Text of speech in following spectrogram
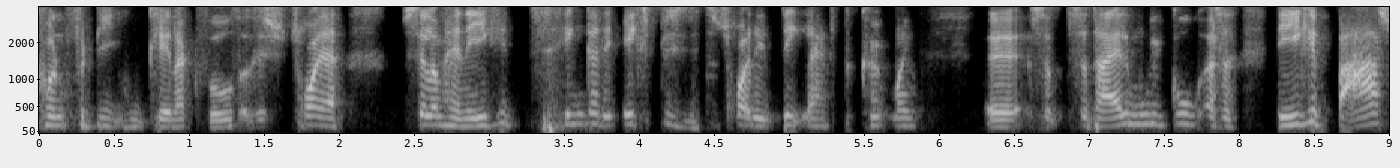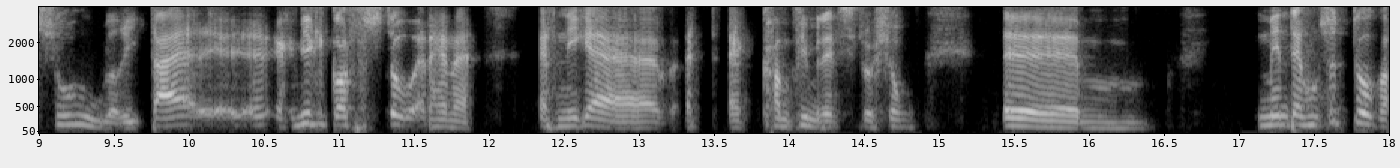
kun fordi hun kender Quoth. Og det tror jeg, selvom han ikke tænker det eksplicit, så tror jeg, det er en del af hans bekymring. Øh, så, så der er alle mulige gode, altså det er ikke bare surmuleri. Der er, øh, jeg kan virkelig godt forstå, at han er, at han ikke er, at, er comfy med den situation. Øh, men da hun så dukker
